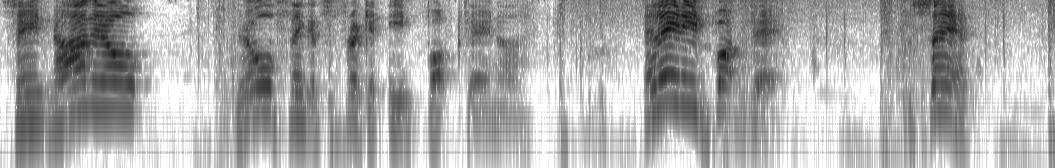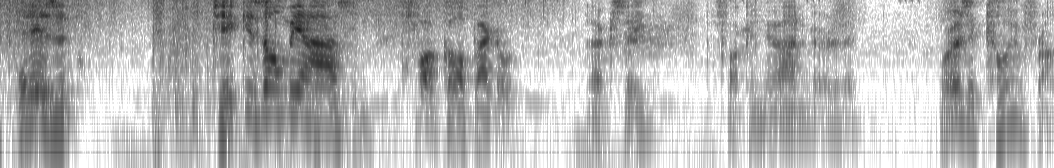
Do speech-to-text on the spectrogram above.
See, now they all they all think it's frickin' Eat Buck Day now. It ain't Eat Buck Day. I'm saying, it isn't. take your zombie ass and fuck off back. Look, see? I fucking knew I hadn't got rid of it. Where is it coming from?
